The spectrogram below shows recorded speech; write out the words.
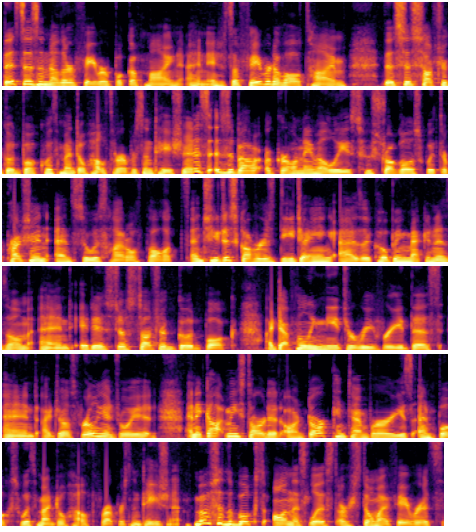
This is another favorite book of mine and it is a favorite of all time. This is such a good book with mental health representation. This is about a girl named Elise who struggles with depression and suicidal thoughts and she discovers DJing as a coping mechanism and it is just such a good book. I definitely need to reread this and I just really enjoy it and it got me started on dark contemporaries and books with mental health representation. Most of the books on this list are still my favorites,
